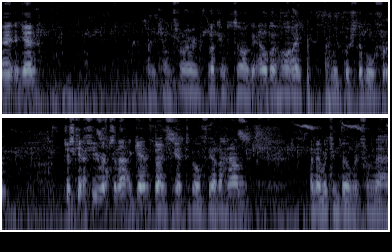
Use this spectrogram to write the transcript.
Okay, again. So we come through, looking to target elbow high and we push the ball through. Just get a few reps of that. Again, don't forget to go off the other hand and then we can build it from there.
